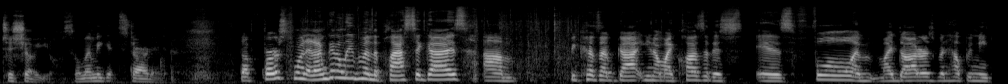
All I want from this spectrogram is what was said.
to show you. So let me get started. The first one, and I'm going to leave them in the plastic, guys, um, because I've got, you know, my closet is, is full and my daughter's been helping me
